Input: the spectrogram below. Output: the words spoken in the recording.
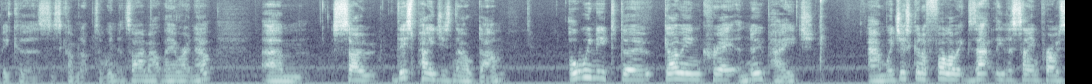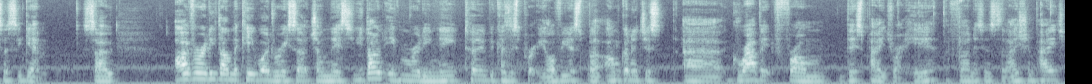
because it's coming up to winter time out there right now. Um, so this page is now done. All we need to do, go in, create a new page, and we're just going to follow exactly the same process again. So I've already done the keyword research on this. You don't even really need to because it's pretty obvious, but I'm going to just uh, grab it from this page right here, the furnace installation page,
